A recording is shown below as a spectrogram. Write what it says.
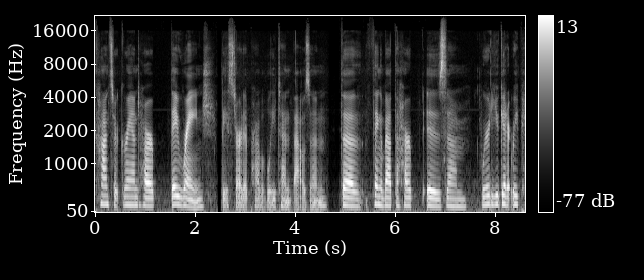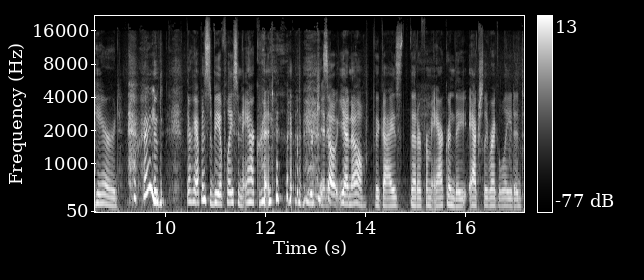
concert grand harp, they range. They start at probably 10000 The thing about the harp is um, where do you get it repaired? Right. there happens to be a place in Akron. You're kidding. So, yeah, no. The guys that are from Akron, they actually regulated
